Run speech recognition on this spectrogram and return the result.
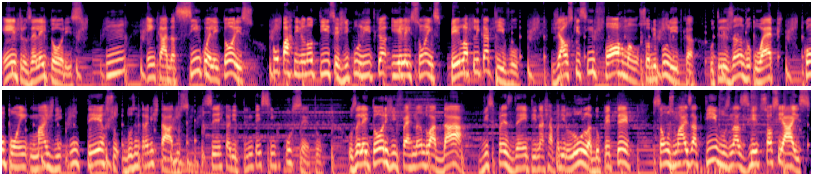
entre os eleitores. Um em cada cinco eleitores compartilham notícias de política e eleições pelo aplicativo. Já os que se informam sobre política utilizando o app compõem mais de um terço dos entrevistados, cerca de 35%. Os eleitores de Fernando Haddad, vice-presidente na chapa de Lula do PT, são os mais ativos nas redes sociais.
